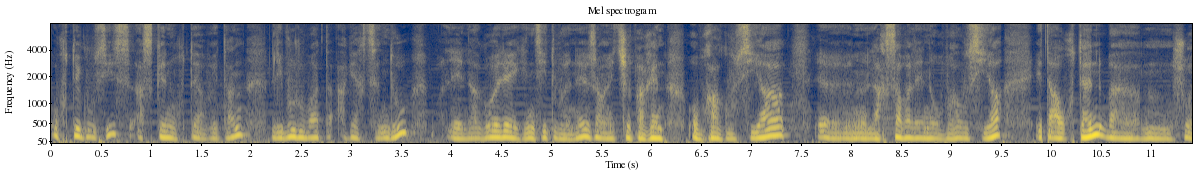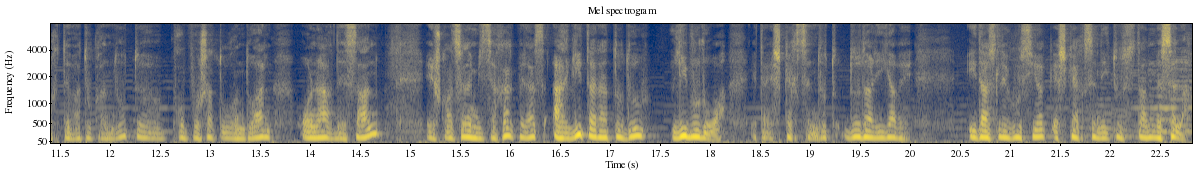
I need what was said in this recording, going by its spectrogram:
urte guziz, azken urte hauetan, liburu bat agertzen du, lehenago ere egin zituen, eh? Jean Etxeparen obra guzia, eh, Larzabalen obra guzia, eta aurten, ba, mm, suerte batukan dut, eh, proposatu ondoan onar dezan, Euskal Zalen biltzagak beraz argitaratu du liburua eta eskertzen dut dudari gabe idazle guziak eskertzen dituztan bezala.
